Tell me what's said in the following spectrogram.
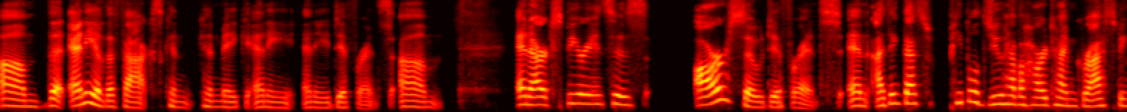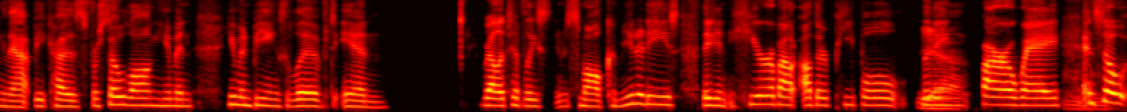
um, that any of the facts can can make any any difference um, and our experiences are so different and i think that's people do have a hard time grasping that because for so long human human beings lived in relatively small communities they didn't hear about other people living yeah. far away mm-hmm. and so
